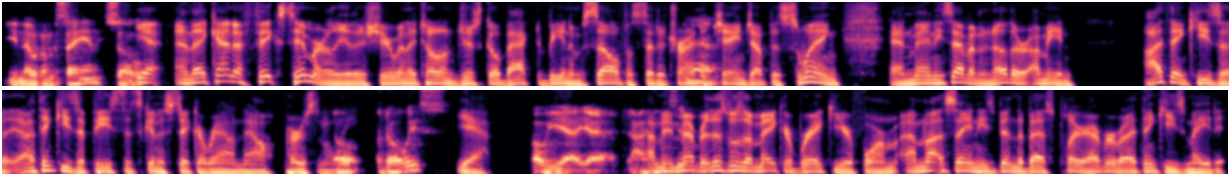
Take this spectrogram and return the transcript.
You know what I'm saying? So Yeah, and they kind of fixed him earlier this year when they told him to just go back to being himself instead of trying Yeah. to change up his swing. And man, he's having another. I mean, I think he's a. I think he's a piece that's going to stick around now. Personally, Oh, Adolis? yeah, Oh yeah, yeah. I mean, remember this was a make or break year for him. I'm not saying he's been the best player ever, but I think he's made it.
